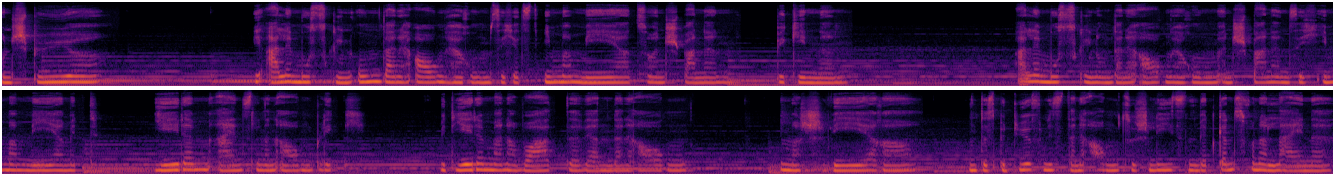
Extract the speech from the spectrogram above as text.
und spür, wie alle Muskeln um deine Augen herum sich jetzt immer mehr zu entspannen beginnen. Alle Muskeln um deine Augen herum entspannen sich immer mehr mit jedem einzelnen Augenblick. Mit jedem meiner Worte werden deine Augen immer schwerer und das Bedürfnis, deine Augen zu schließen, wird ganz von alleine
